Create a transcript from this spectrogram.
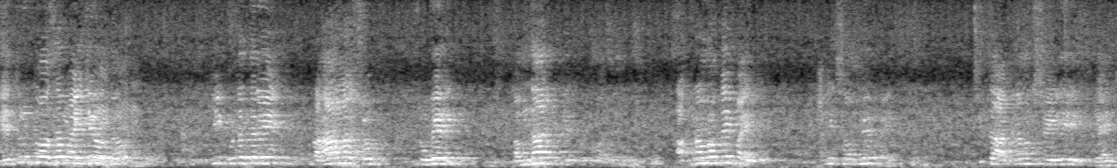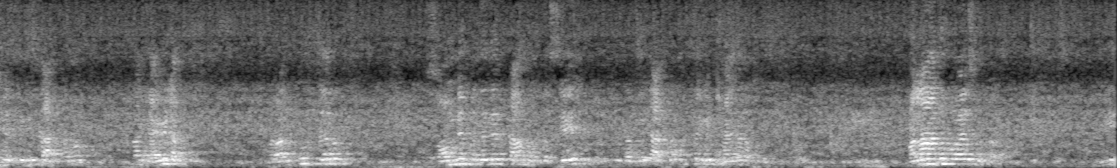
नेतृत्व असं पाहिजे होतं की कुठंतरी प्रहारला शोभ शोभेल. दमदार नेतृत्व असेल आक्रमकही पाहिजे आणि सौम्य पाहिजे. जिथं आक्रमक शैली घ्यायची असते तिथं हा घ्यावी लागते. परंतु जर सौम्य पद्धतीने काम होत असेल तर ते आक्रमकता घेऊन फायदा नसतो मला अनुभव आहे स्वतः मी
